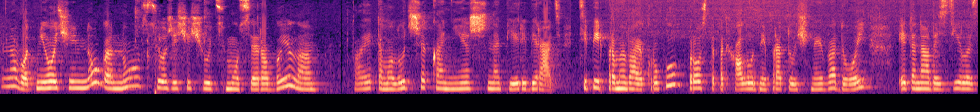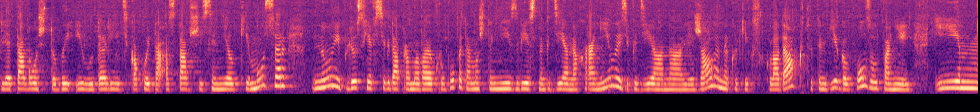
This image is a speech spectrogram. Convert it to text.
Ну вот, не очень много, но все же чуть-чуть мусора было. Поэтому лучше, конечно, перебирать. Теперь промываю крупу просто под холодной проточной водой. Это надо сделать для того, чтобы и удалить какой-то оставшийся мелкий мусор. Ну и плюс я всегда промываю крупу, потому что неизвестно, где она хранилась, где она лежала, на каких складах, кто там бегал, ползал по ней. И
